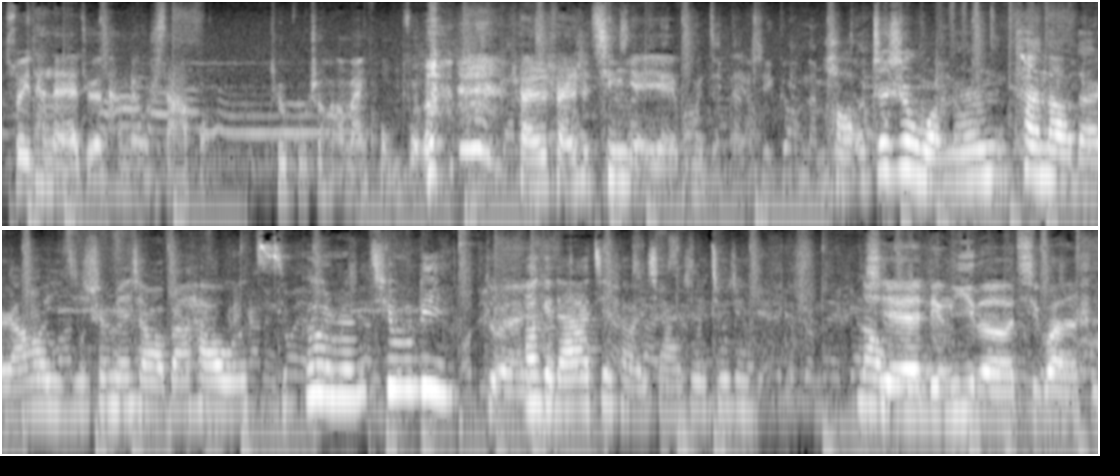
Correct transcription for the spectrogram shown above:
所以他奶奶觉得他没有撒谎。这个故事好像蛮恐怖的，反正反正是亲爷爷也不会怎么样。好，这是我们看到的，然后以及身边小伙伴还有我自己个人经历，对，然后给大家介绍一下这究竟一些灵异的奇怪的事情。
